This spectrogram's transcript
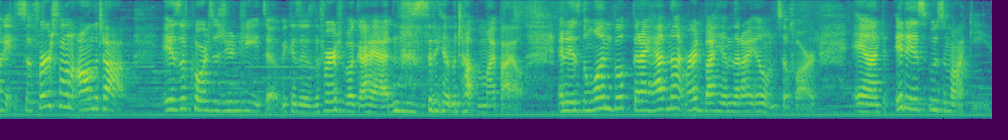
Okay, so first one on the top is of course Junji Ito because it was the first book I had sitting on the top of my pile, and is the one book that I have not read by him that I own so far, and it is Uzumaki.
